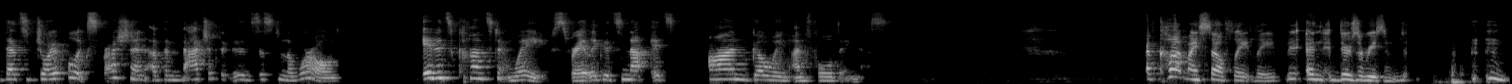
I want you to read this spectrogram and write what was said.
that's joyful expression of the magic that exists in the world and it's constant waves right like it's not it's ongoing unfoldingness i've caught myself lately and there's a reason.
